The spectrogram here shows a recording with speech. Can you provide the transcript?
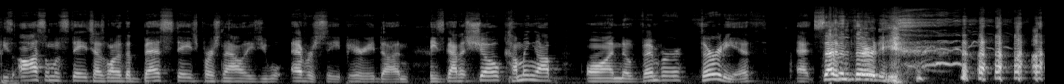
He's awesome on stage, has one of the best stage personalities you will ever see, period, done. He's got a show coming up on November 30th at 7.30.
